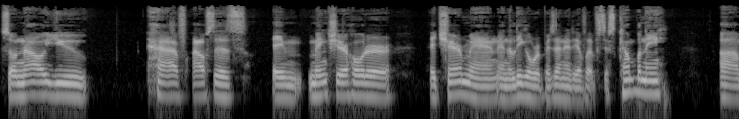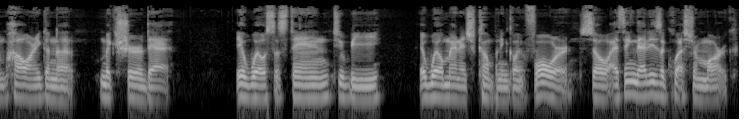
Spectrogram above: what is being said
So now you have ousted a main shareholder a chairman and a legal representative of this company, um, how are you gonna make sure that it will sustain to be a well managed company going forward? So I think that is a question mark,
